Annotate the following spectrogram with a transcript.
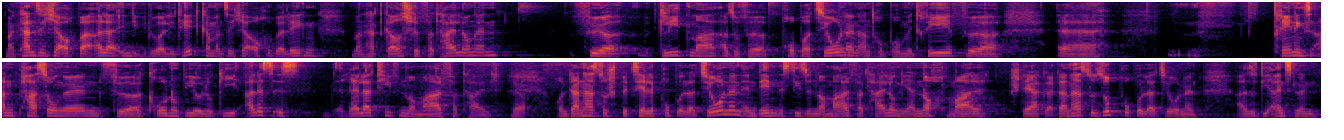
man kann sich ja auch bei aller Individualität, kann man sich ja auch überlegen, man hat gaußsche Verteilungen für Gliedmaß, also für Proportionen, ja. Anthropometrie, für äh, Trainingsanpassungen, für Chronobiologie, alles ist relativ normal verteilt. Ja. Und dann hast du spezielle Populationen, in denen ist diese Normalverteilung ja noch mal stärker. Dann ja. hast du Subpopulationen, also die einzelnen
